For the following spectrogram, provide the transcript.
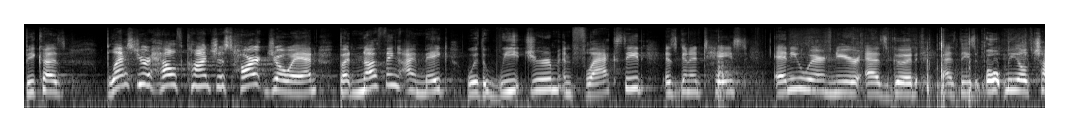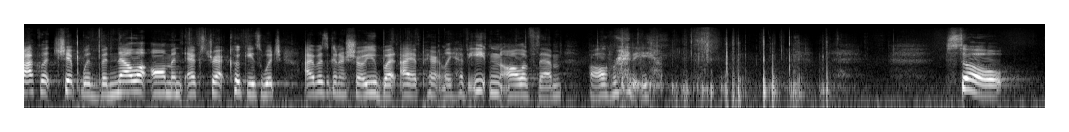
because bless your health conscious heart, Joanne, but nothing I make with wheat germ and flaxseed is going to taste anywhere near as good as these oatmeal chocolate chip with vanilla almond extract cookies, which I was going to show you, but I apparently have eaten all of them already. So,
